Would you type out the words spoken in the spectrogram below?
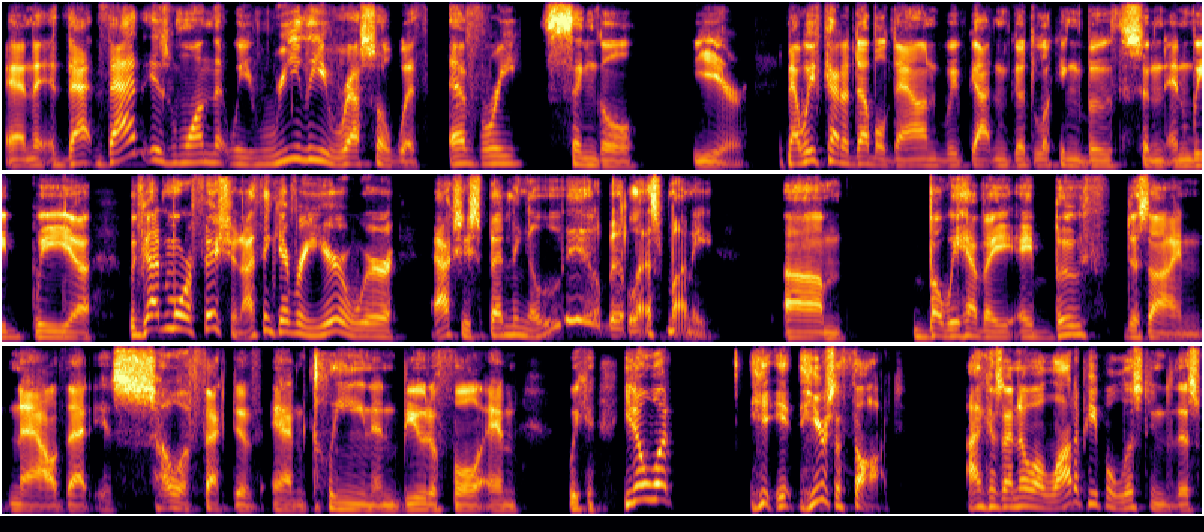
And that that is one that we really wrestle with every single year. Now we've kind of doubled down. We've gotten good looking booths and and we we uh, we've gotten more efficient. I think every year we're actually spending a little bit less money. Um, but we have a, a booth design now that is so effective and clean and beautiful. And we can, you know what? Here's a thought because I know a lot of people listening to this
